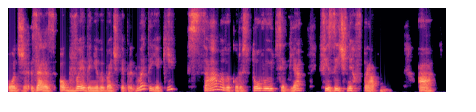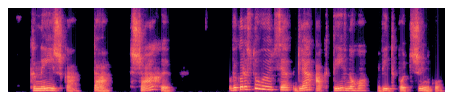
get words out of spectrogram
Отже, зараз обведені ви бачите предмети, які саме використовуються для фізичних вправ. А книжка та шахи використовуються для активного відпочинку.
